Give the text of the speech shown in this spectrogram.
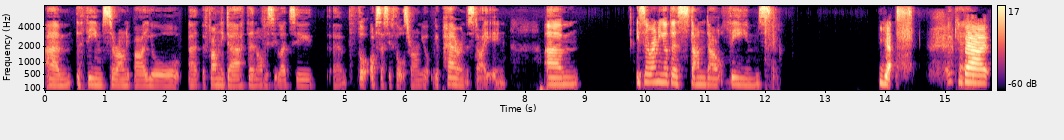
um, the themes surrounded by your uh, the family death, and obviously led to um, thought, obsessive thoughts around your, your parents dying. Um, is there any other standout themes? Yes. Okay. That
